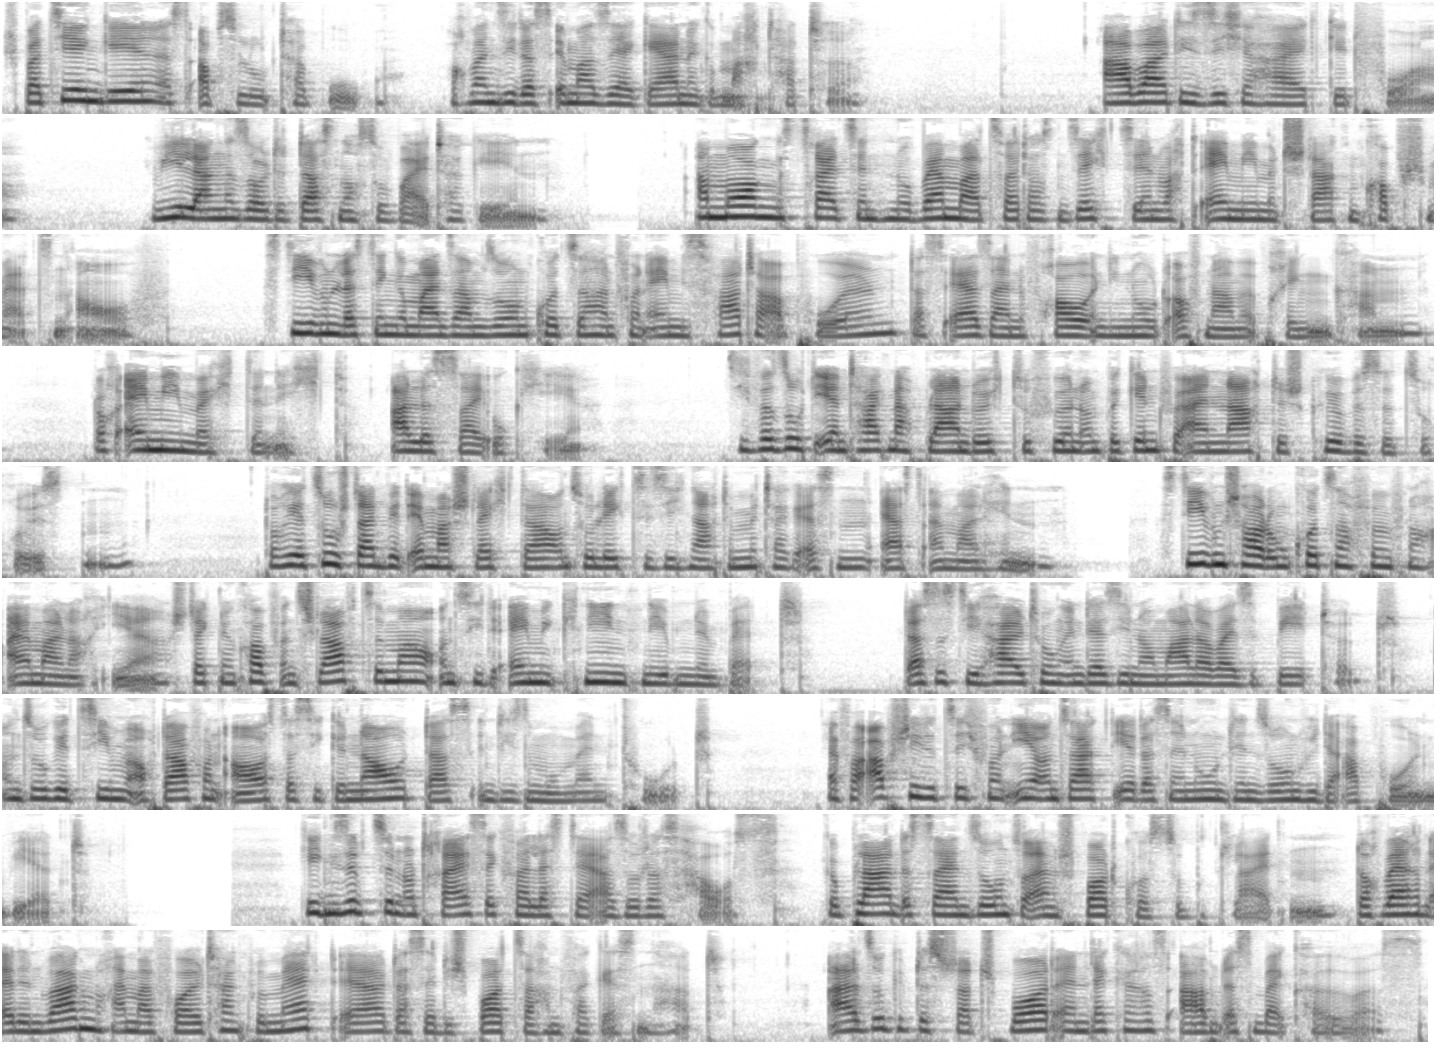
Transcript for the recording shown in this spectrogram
Spazieren gehen ist absolut tabu, auch wenn sie das immer sehr gerne gemacht hatte. Aber die Sicherheit geht vor. Wie lange sollte das noch so weitergehen? Am Morgen des 13. November 2016 wacht Amy mit starken Kopfschmerzen auf. Steven lässt den gemeinsamen Sohn kurzerhand von Amys Vater abholen, dass er seine Frau in die Notaufnahme bringen kann. Doch Amy möchte nicht. Alles sei okay. Sie versucht ihren Tag nach Plan durchzuführen und beginnt für einen Nachtisch Kürbisse zu rösten. Doch ihr Zustand wird immer schlechter und so legt sie sich nach dem Mittagessen erst einmal hin. Steven schaut um kurz nach fünf noch einmal nach ihr, steckt den Kopf ins Schlafzimmer und sieht Amy kniend neben dem Bett. Das ist die Haltung, in der sie normalerweise betet. Und so geht Steven auch davon aus, dass sie genau das in diesem Moment tut. Er verabschiedet sich von ihr und sagt ihr, dass er nun den Sohn wieder abholen wird. Gegen 17.30 Uhr verlässt er also das Haus. Geplant ist, seinen Sohn zu einem Sportkurs zu begleiten. Doch während er den Wagen noch einmal volltankt, bemerkt er, dass er die Sportsachen vergessen hat. Also gibt es statt Sport ein leckeres Abendessen bei Culvers.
